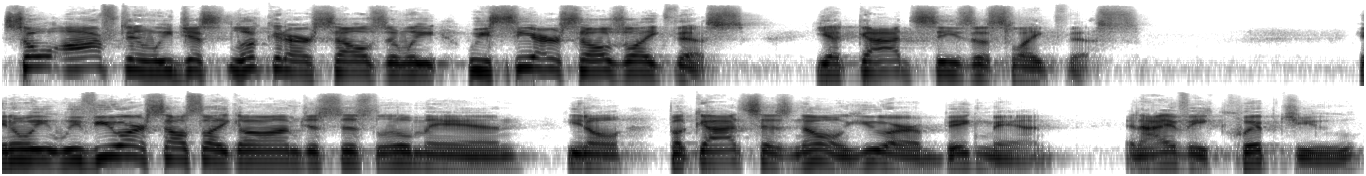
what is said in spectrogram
So often we just look at ourselves and we, we see ourselves like this, yet God sees us like this. You know, we, we view ourselves like, oh, I'm just this little man, you know, but God says, no, you are a big man, and I have equipped you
